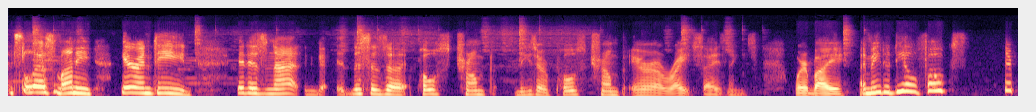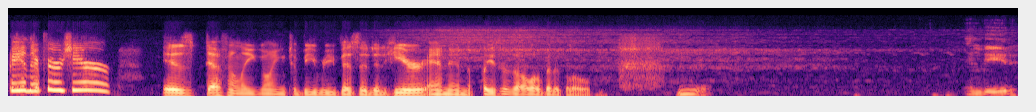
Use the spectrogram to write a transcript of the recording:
It's less money, guaranteed. It is not. This is a post-Trump. These are post-Trump era right sizings, whereby I made a deal, folks. They're paying their fair share. Is definitely going to be revisited here and in places all over the globe. Indeed.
